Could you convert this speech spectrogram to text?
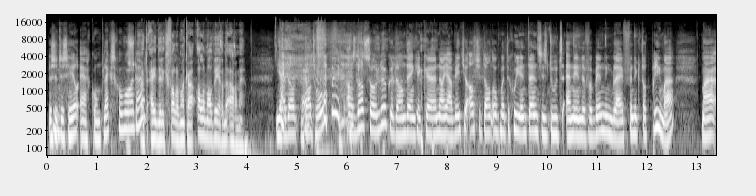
Dus het is heel erg complex geworden. Dus uiteindelijk vallen we elkaar allemaal weer in de armen. Ja, dat, dat hoop ik. Als dat zou lukken, dan denk ik... Uh, nou ja, weet je, als je het dan ook met de goede intenties doet... en in de verbinding blijft, vind ik dat prima. Maar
